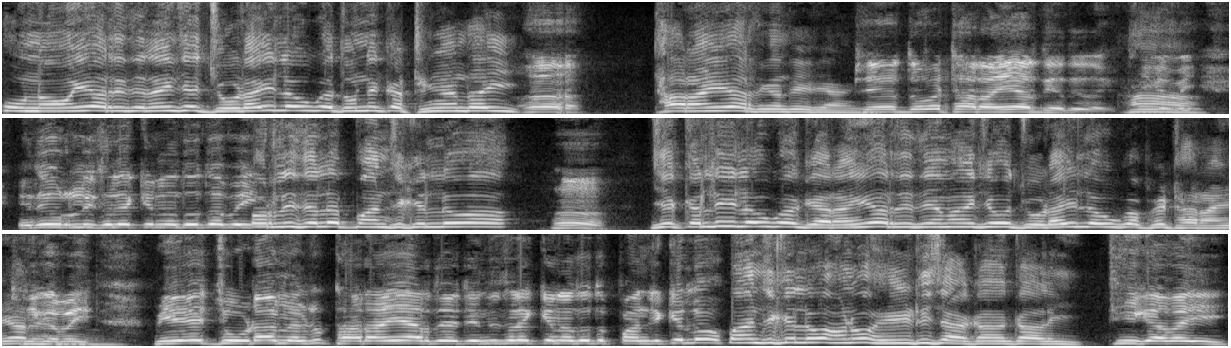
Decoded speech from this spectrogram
ਉਹ 9000 ਦੀ ਦੇ ਦਾਂਗੇ ਜੇ ਜੋੜਾ ਹੀ ਲਊਗਾ ਦੋਨੇ ਇਕੱਠੀਆਂ ਦਾ ਹੀ ਹਾਂ। 18000 ਦੀਆਂ ਦੇ ਦਿਆਂਗੇ। ਤੇ ਦੋਵੇਂ 18000 ਦੀਆਂ ਦੇ ਦਾਂਗੇ ਠੀਕ ਹਾਂ। ਬਈ। ਇਹਦੇ ਉਰਲੀ ਥਲੇ ਕਿੰਨਾ ਦੁੱਧ ਆ ਬਈ? ਪਰਲੀ ਥਲੇ 5 ਕਿਲੋ ਆ। ਹਾਂ। ਜੇ ਕੱਲੀ ਲਊਗਾ 11000 ਦੀ ਦੇਵਾਂਗੇ ਜੇ ਉਹ ਜੋੜਾ ਹੀ ਲਊਗਾ ਫਿਰ 18000 ਠੀਕ ਆ ਬਈ। ਵੀ ਇਹ ਜੋੜਾ ਮਿਲ ਜੂ 18000 ਦੇ ਵਿੱਚ ਇਹਦੇ ਥਲੇ ਕਿੰਨਾ ਦੁੱਧ? 5 ਕਿਲੋ? 5 ਕਿਲੋ ਹੁਣ ਉਹ ਹੀਟ ਚ ਆ ਗਾਂ ਕਾਲੀ। ਠੀਕ ਆ ਬਈ।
